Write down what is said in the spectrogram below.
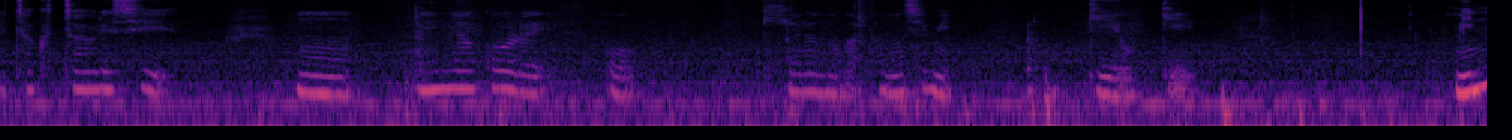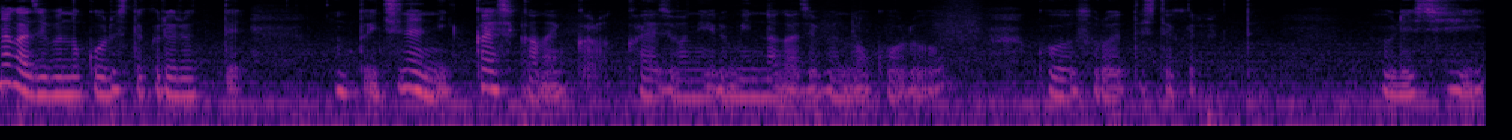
めちゃくちゃ嬉しい。もうレニアコールを聞けるのが楽しみ。大きい大きい。みんなが自分のコールしてくれるって。ほんと1年に1回しかないから会場にいるみんなが自分のコールを声を揃えてしてくれるって。嬉しい。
